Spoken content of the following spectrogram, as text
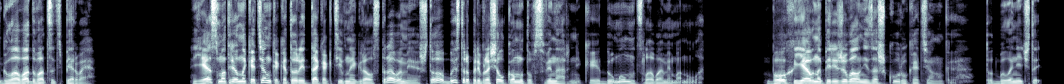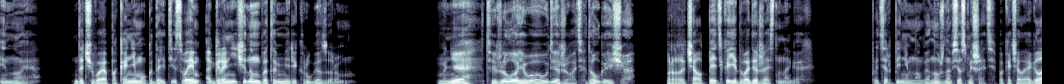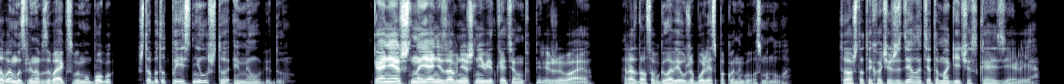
Глава 21. Я смотрел на котенка, который так активно играл с травами, что быстро превращал комнату в свинарник, и думал над словами Манула. Бог явно переживал не за шкуру котенка. Тут было нечто иное, до чего я пока не мог дойти своим ограниченным в этом мире кругозором. «Мне тяжело его удерживать. Долго еще?» — прорычал Петька, едва держась на ногах. «Потерпи немного, нужно все смешать», — покачал я головой, мысленно взывая к своему богу, чтобы тот пояснил, что имел в виду. «Конечно, я не за внешний вид котенка переживаю», — раздался в голове уже более спокойный голос Манула. «То, что ты хочешь сделать, — это магическое зелье.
